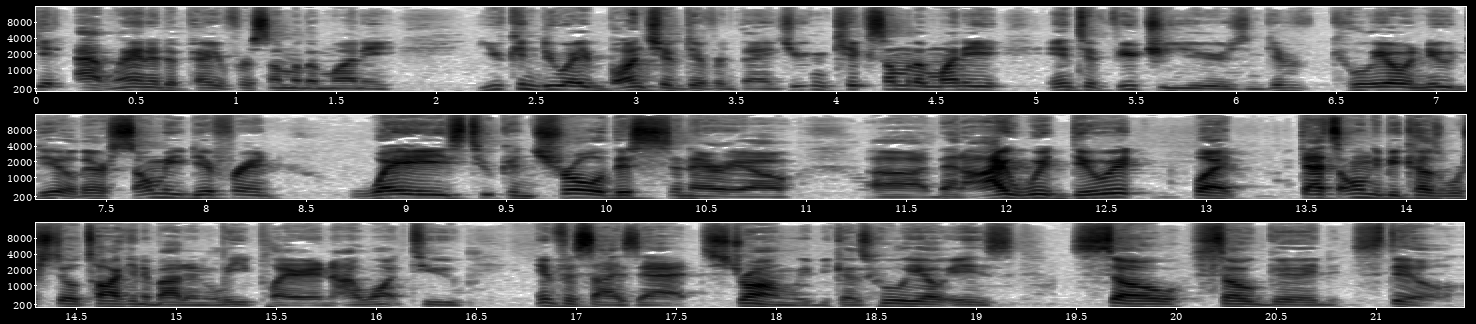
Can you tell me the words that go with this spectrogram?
get Atlanta to pay for some of the money. You can do a bunch of different things. You can kick some of the money into future years and give Julio a new deal. There are so many different ways to control this scenario uh, that I would do it, but that's only because we're still talking about an elite player, and I want to emphasize that strongly because Julio is so so good still.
